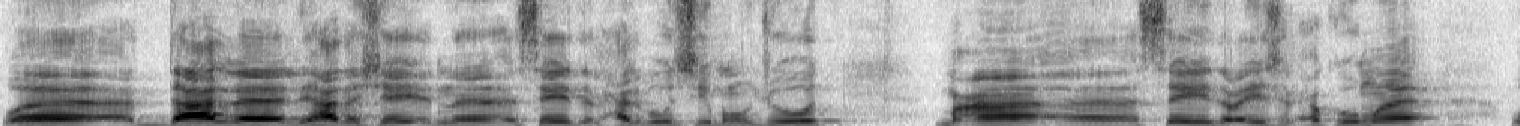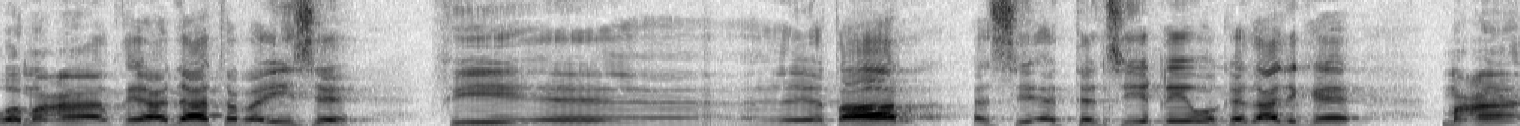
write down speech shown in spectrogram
والدال لهذا الشيء أن السيد الحلبوسي موجود مع آه، السيد رئيس الحكومة ومع القيادات الرئيسة في آه، إطار التنسيقي وكذلك مع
